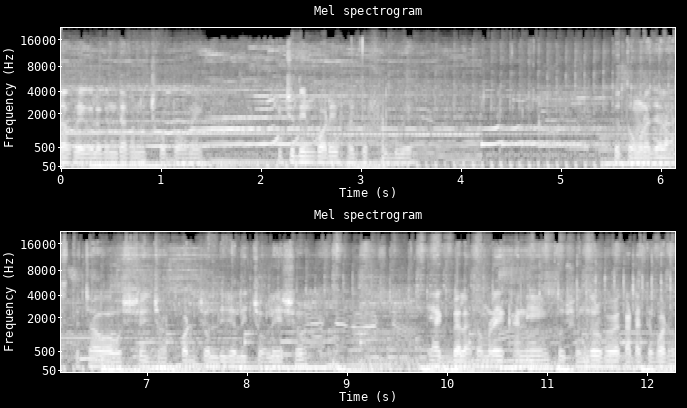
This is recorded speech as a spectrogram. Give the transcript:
দেখো, এগুলো কিন্তু এখনও ছোট অনেক। কিছুদিন পরে হয়তো ফুটবে। তো তোমরা যারা আসতে চাও, অবশ্যই ঝটপট জলদি জলদি চলে এসো। একবেলা তোমরা এখানে খুব সুন্দরভাবে কাটাতে পারো।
